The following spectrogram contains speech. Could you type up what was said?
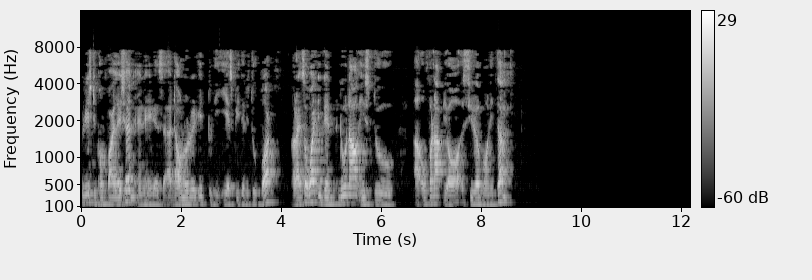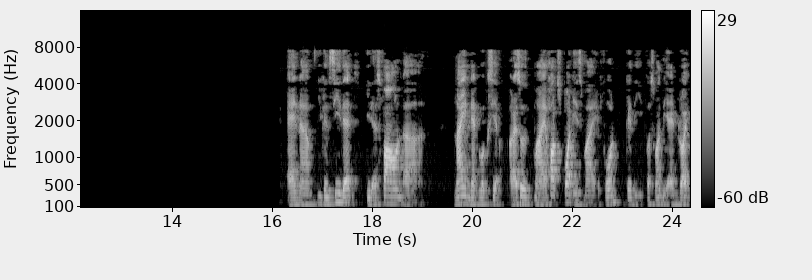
finished the compilation and it has uh, downloaded it to the ESP32 board. Alright, so what you can do now is to uh, open up your serial monitor. And um, you can see that it has found uh, nine networks here. Alright, so my hotspot is my phone. Okay, the first one, the Android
